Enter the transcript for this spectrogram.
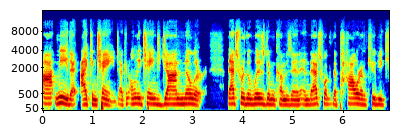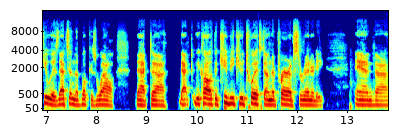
uh, me that I can change. I can only change John Miller. That's where the wisdom comes in, and that's what the power of QBQ is. That's in the book as well. That uh, that we call it the QBQ twist on the prayer of serenity. And uh,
